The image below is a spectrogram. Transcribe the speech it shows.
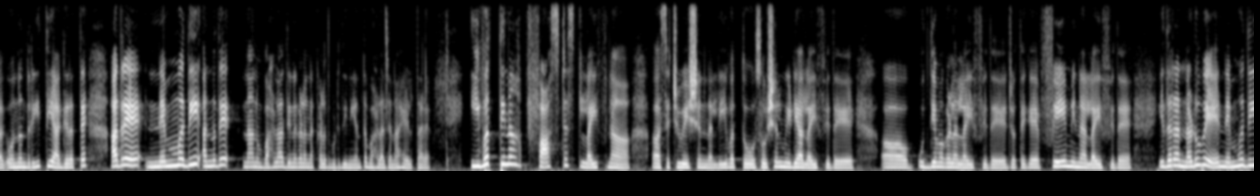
ಆಗಿ, ಒಂದೊಂದು ರೀತಿಯಾಗಿರುತ್ತೆ ಆದರೆ ನೆಮ್ಮದಿ ಅನ್ನೋದೇ ನಾನು ಬಹಳ ದಿನಗಳನ್ನು ಕಳೆದುಬಿಟ್ಟಿದ್ದೀನಿ ಅಂತ ಬಹಳ ಜನ ಹೇಳ್ತಾರೆ. ಇವತ್ತಿನ ಫಾಸ್ಟೆಸ್ಟ್ ಲೈಫ್ನ ಸಿಚುವೇಷನ್ನಲ್ಲಿ ಇವತ್ತು ಸೋಷಿಯಲ್ ಮೀಡಿಯಾ ಲೈಫ್ ಇದೆ ಉದ್ಯಮಗಳ ಲೈಫ್ ಇದೆ, ಜೊತೆಗೆ ಫೇಮಿನ ಲೈಫ್ ಇದೆ. ಇದರ ನಡುವೆ ನೆಮ್ಮದಿ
